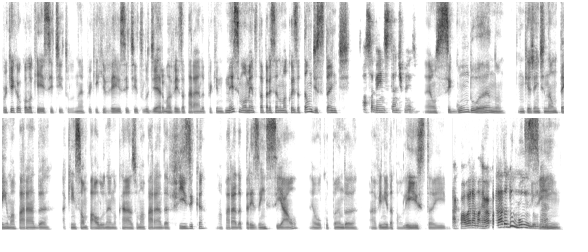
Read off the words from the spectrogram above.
Por que, que eu coloquei esse título, né? Por que, que veio esse título de Era Uma Vez a Parada? Porque nesse momento tá parecendo uma coisa tão distante. Nossa, bem distante mesmo. É um segundo ano em que a gente não tem uma parada aqui em São Paulo, né? No caso, uma parada física, uma parada presencial, né? Ocupando a, Avenida Paulista e A qual era a maior parada do mundo, né? Sim.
